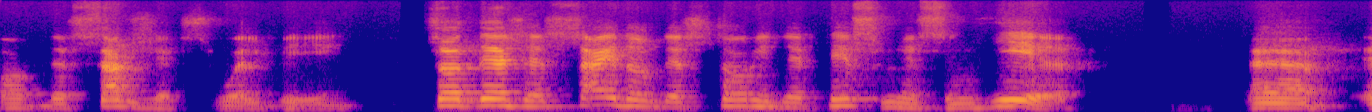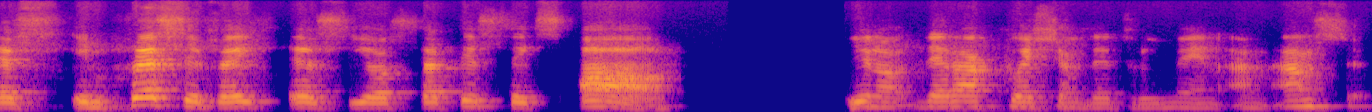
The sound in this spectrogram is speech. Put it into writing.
of the subject's well-being. So there's a side of the story that is missing here. Uh, as impressive as, as your statistics are, you know, there are questions that remain unanswered.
